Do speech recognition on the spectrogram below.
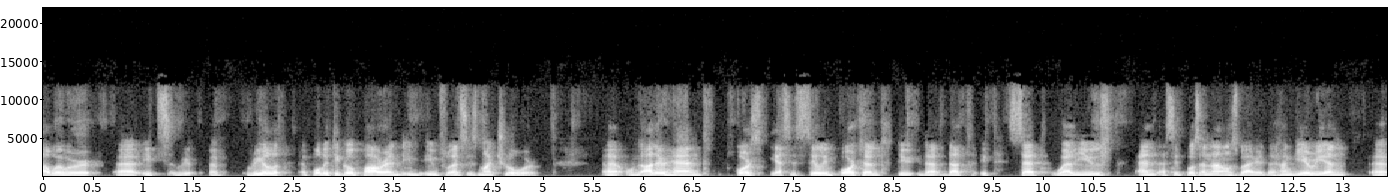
However, it's real uh, political power and influence is much lower. Uh, on the other hand, of course, yes, it's still important to, that, that it set values. And as it was announced by the Hungarian uh,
